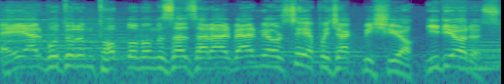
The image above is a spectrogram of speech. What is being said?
Eğer bu durum toplumumuza zarar vermiyorsa yapacak bir şey yok. Gidiyoruz.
